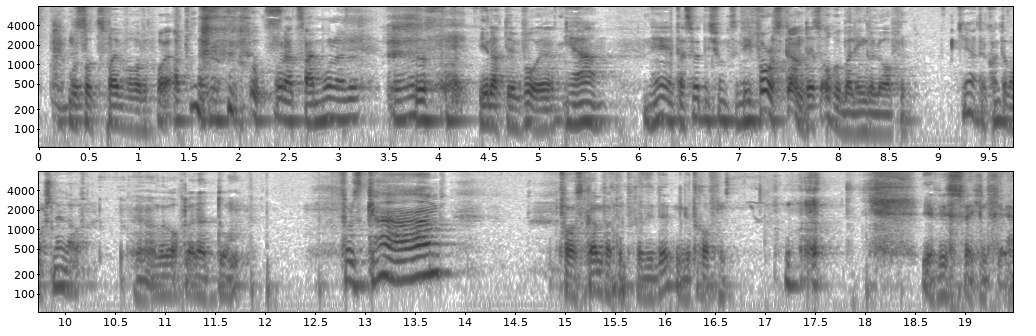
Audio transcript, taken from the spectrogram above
musst so zwei Wochen vorher abreisen. Oder zwei Monate. Je nachdem wo, ja. Ja. Nee, das wird nicht Wie funktionieren. Forrest Gump, der ist auch überall hingelaufen. Ja, der konnte aber auch schnell laufen. Ja, aber auch leider dumm. Forrest Gump. Forrest Gump hat den Präsidenten getroffen. Ihr wisst welchen Film.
